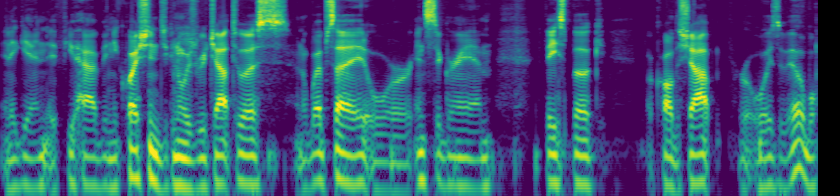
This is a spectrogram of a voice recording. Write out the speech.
And again, if you have any questions, you can always reach out to us on a website or Instagram, Facebook, or call the shop. We're always available.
